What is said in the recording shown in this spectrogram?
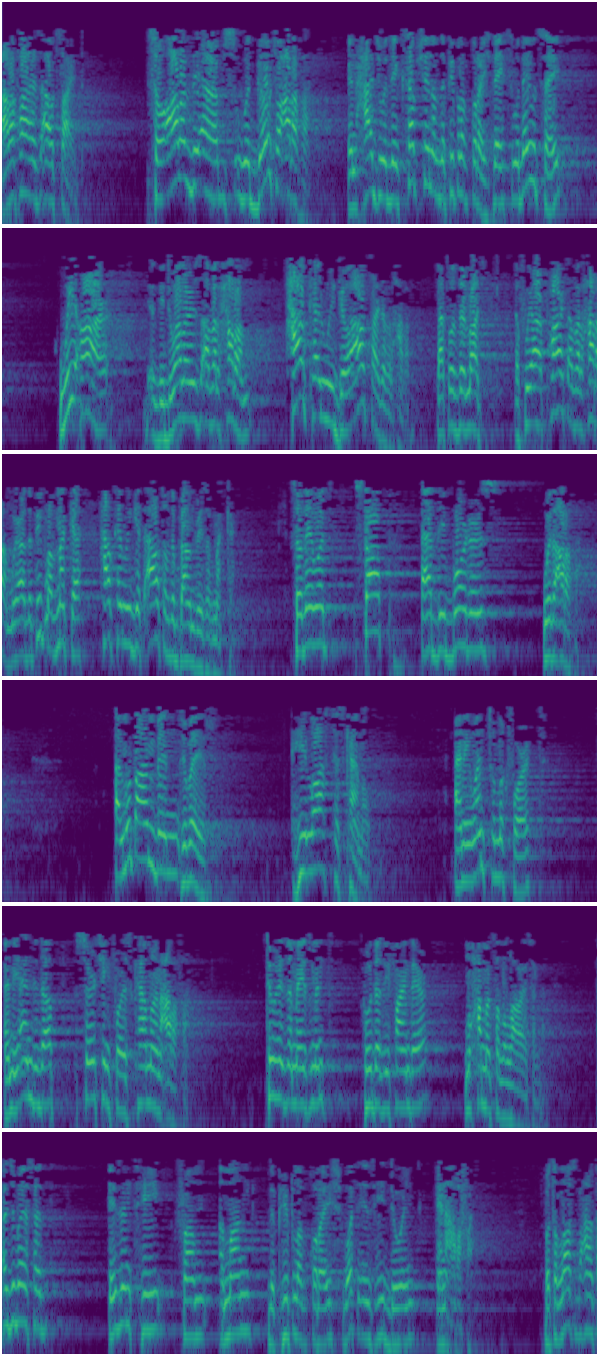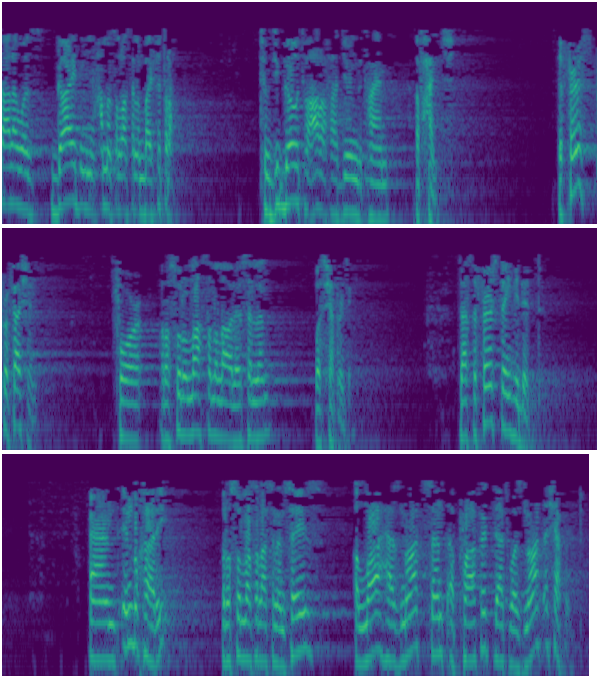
Arafah is outside. So all of the Arabs would go to Arafah in Hajj with the exception of the people of Quraysh. They, they would say, we are the dwellers of Al-Haram. How can we go outside of Al-Haram? That was their logic. If we are part of Al-Haram, we are the people of Mecca, how can we get out of the boundaries of Mecca? So they would stop at the borders with Arafah. Al-Mut'am bin Jubair, he lost his camel. And he went to look for it. And he ended up searching for his camel in Arafah. To his amazement, who does he find there? Muhammad sallallahu alaihi wasallam. Al-Jubair said, isn't he from among the people of Quraysh? What is he doing in Arafah? But Allah subhanahu wa ta'ala was guiding Muhammad sallallahu alaihi wasallam by fitrah to go to Arafah during the time of Hajj. The first profession for Rasulullah sallallahu alaihi wasallam was shepherding. That's the first thing he did. And in Bukhari, Rasulullah ﷺ says, Allah has not sent a prophet that was not a shepherd.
